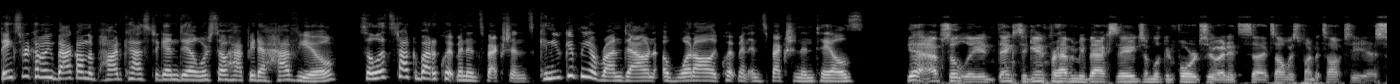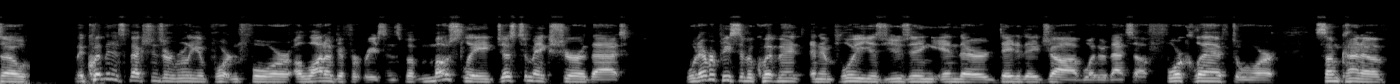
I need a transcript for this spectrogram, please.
Thanks for coming back on the podcast again, Dale. We're so happy to have you. So let's talk about equipment inspections. Can you give me a rundown of what all equipment inspection entails? Yeah, absolutely. And thanks again for having me back, Sage. I'm looking forward to it. It's uh, it's always fun to talk to you. So, equipment inspections are really important for a lot of different reasons, but mostly just to make sure that whatever piece of equipment an employee is using in their day-to-day job whether that's a forklift or some kind of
